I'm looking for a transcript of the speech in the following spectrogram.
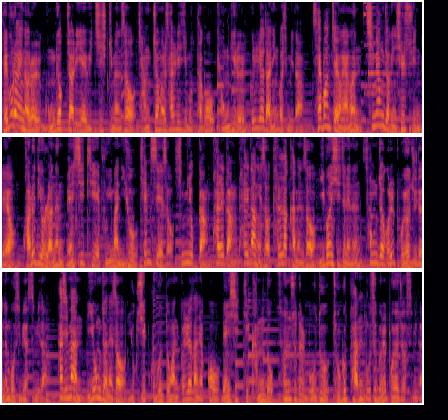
데브라이너를 공격 자리에 위치시키면서 장점을 살리지 못하고 경기를 끌려다닌 것입니다. 세 번째 영향은 치명적인 실수인데요. 있는데요. 과르디올라는 맨시티에 부임한 이후 챔스에서 16강, 8강, 8강에서 탈락하면서 이번 시즌에는 성적을 보여주려는 모습이었습니다. 하지만 리옹전에서 69분 동안 끌려다녔고 맨시티 감독, 선수들 모두 조급한 모습을 보여주었습니다.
